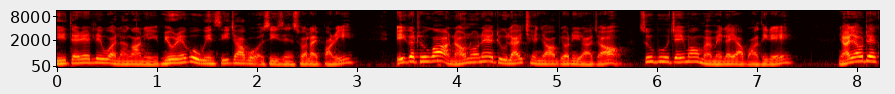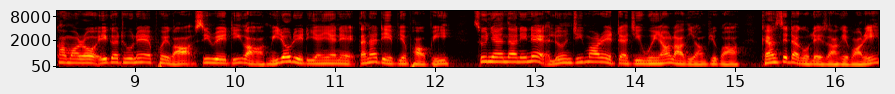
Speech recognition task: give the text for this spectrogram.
ရေတဲတဲ့လှိဝက်လန်းကနေမျိုးတွေကိုဝင်စီးကြဖို့အစီအစဉ်ဆွဲလိုက်ပါတယ်။ ဧကထိုကနောင်တော်နဲ့အတူလိုက်ချင်ကြောင်းပြောနေတာကြောင့်စူပူကျိမ်းမောင်းမှန်မဲလိုက်ရပါသေးတယ်။ညရောက်တဲ့ခါမှာတော့ဧကထိုနဲ့အဖွဲ့ကစီရီတီကမီးတို့တွေတရန်ရန်နဲ့တနက်တွေပြစ်ဖောက်ပြီးစူညံတန်နေနဲ့အလွန်ကြီးမားတဲ့တက်ကြီးဝင်ရောက်လာတဲ့အောင်ပြုကခန်းစစ်တပ်ကိုလှည့်စားခဲ့ပါတယ်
